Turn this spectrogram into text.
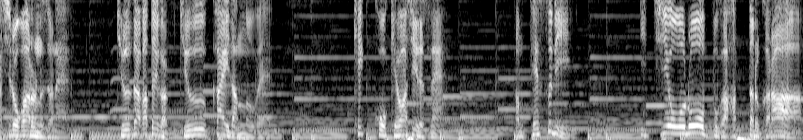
社があるんですよね。急坂というか急階段の上。結構険しいですね。あの、手すり、一応ロープが張ってるから、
